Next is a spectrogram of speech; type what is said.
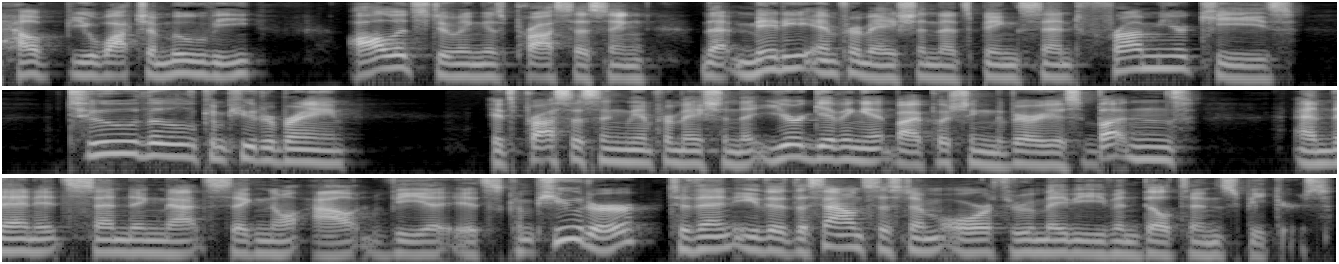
help you watch a movie. All it's doing is processing that MIDI information that's being sent from your keys to the little computer brain. It's processing the information that you're giving it by pushing the various buttons, and then it's sending that signal out via its computer to then either the sound system or through maybe even built in speakers.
